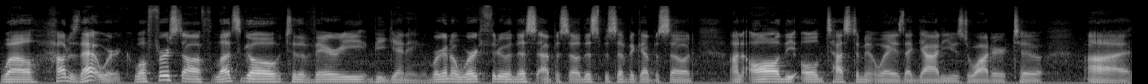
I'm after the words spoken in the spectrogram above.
well how does that work well first off let's go to the very beginning we're going to work through in this episode this specific episode on all the old testament ways that god used water to uh,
